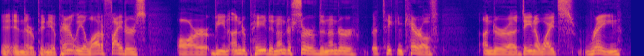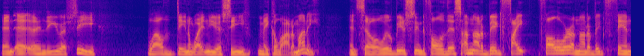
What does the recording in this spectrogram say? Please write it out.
in their opinion. Apparently, a lot of fighters are being underpaid and underserved and under uh, taken care of under uh, Dana White's reign and and the UFC, while Dana White and the UFC make a lot of money. And so it'll be interesting to follow this. I'm not a big fight follower. I'm not a big fan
